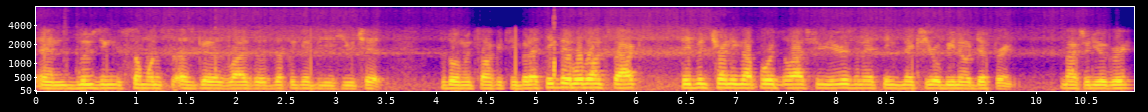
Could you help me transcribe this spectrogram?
And losing someone as good as Liza is definitely going to be a huge hit for the women's soccer team. But I think they will bounce back. They've been trending upwards the last few years, and I think next year will be no different. Max, would you agree?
